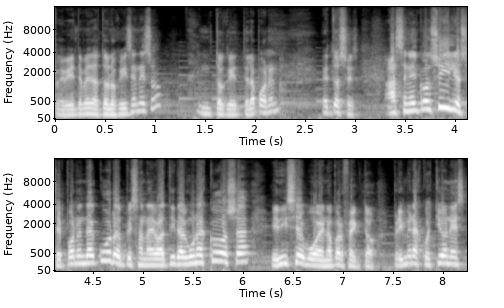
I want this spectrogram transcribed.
evidentemente, a todos los que dicen eso, un toque te la ponen. Entonces, hacen el concilio, se ponen de acuerdo, empiezan a debatir algunas cosas y dice, bueno, perfecto. Primeras cuestiones,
